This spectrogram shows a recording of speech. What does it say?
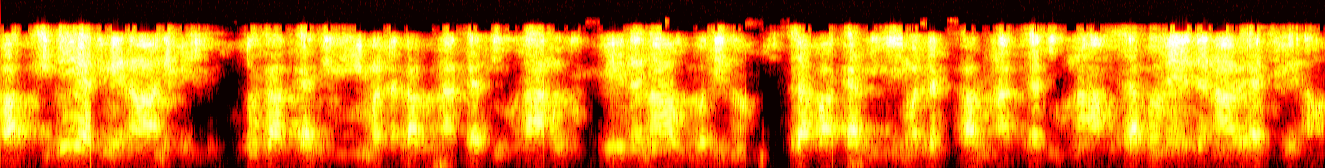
හෝ සැපක් ඉබේ ඇති වෙනවා නෙවෙයි. දුකක් ඇතිවීමට කරුණක් ඇති වුණාම දුක් වේදනාව උපදිනවා. සැපක් ඇතිවීමට කරුණක් ඇති වුණාම සැප වේදනාව ඇති වෙනවා.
